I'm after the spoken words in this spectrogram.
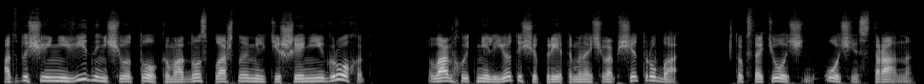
А тут еще и не видно ничего толком, одно сплошное мельтешение и грохот. Лан хоть не льет еще при этом, иначе вообще труба. Что, кстати, очень, очень странно.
